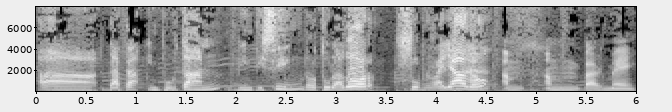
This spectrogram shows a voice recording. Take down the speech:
uh, data important, 25, rotulador, subrayado, Amb, amb vermell.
